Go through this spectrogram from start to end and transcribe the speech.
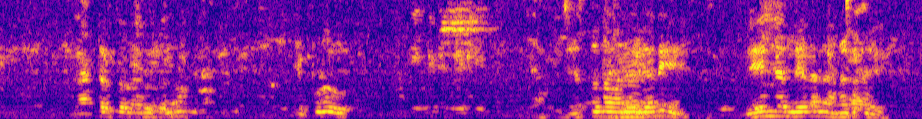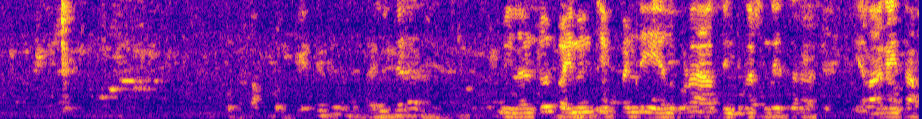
డాక్టర్తో అడుగుతున్నాం. ఎప్పుడు చేస్తున్నాం అనేది కానీ డేంజర్ లేదని అనకపోయింది మీలాంటి పైనుంచి చెప్పండి వీళ్ళు కూడా సెంటీ పర్సెంటేజ్ సార్ ఎలాగైతే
